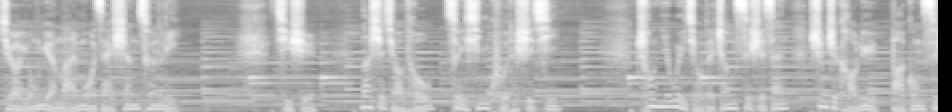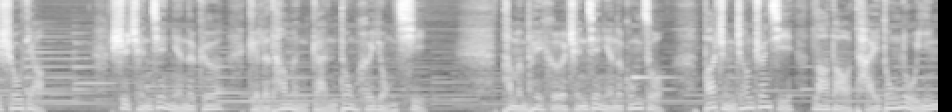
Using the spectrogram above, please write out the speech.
就要永远埋没在山村里。其实，那是角头最辛苦的时期。创业未久的张四十三甚至考虑把公司收掉。是陈建年的歌给了他们感动和勇气。他们配合陈建年的工作，把整张专辑拉到台东录音，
